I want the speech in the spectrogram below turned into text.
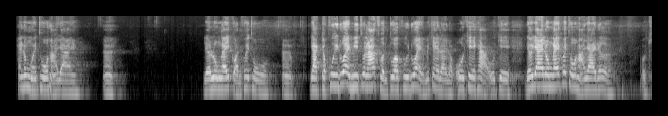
ให้น้องหมวยโทรหายาย อ่า เดี๋ยวลงไลน์ก่อนค่อยโทร อ่า อยากจะคุยด้วย มีธุระส่วนตัวคุยด้วย ไม่ใช่อะไรหรอก โอเคค่ะ โอเค เดี๋ยวยายลงไลน์ค่อยโทรหายายเด้อ โอเค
